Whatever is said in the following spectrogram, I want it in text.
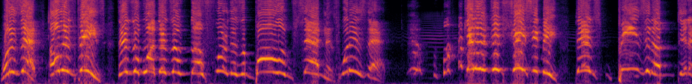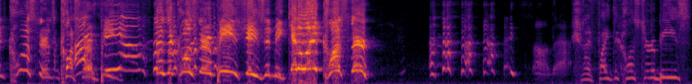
What is that? Oh, there's bees! There's a what? There's a, a floor. There's a ball of sadness. What is that? What? Get it! It's chasing me! There's bees in a in a cluster. There's a cluster I of see There's a cluster of bees chasing me. Get away, cluster! I saw that. Should I fight the cluster of bees?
